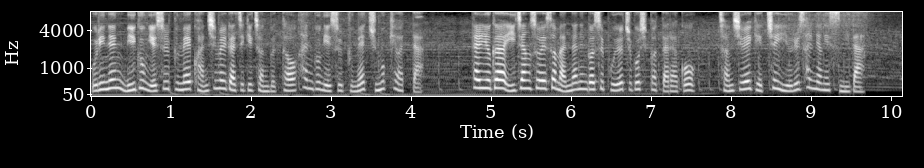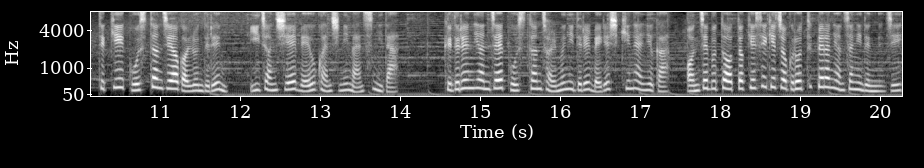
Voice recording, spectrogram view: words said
우리는 미국 예술품에 관심을 가지기 전부터 한국 예술품에 주목해왔다. 한류가 이 장소에서 만나는 것을 보여주고 싶었다라고 전시회 개최 이유를 설명했습니다. 특히 보스턴 지역 언론들은 이 전시에 매우 관심이 많습니다. 그들은 현재 보스턴 젊은이들을 매료시킨 한류가 언제부터 어떻게 세계적으로 특별한 현상이 됐는지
